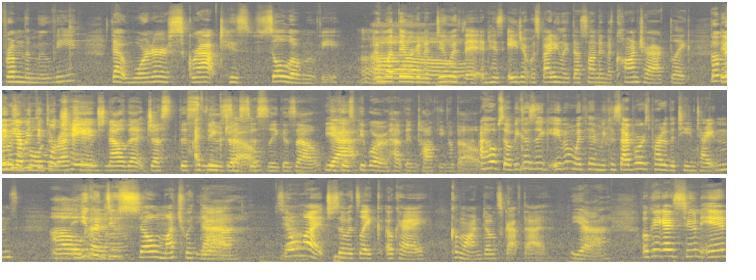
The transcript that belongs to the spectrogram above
from the movie that Warner scrapped his solo movie and what they were gonna do with Oh. it, and his agent was fighting like that's not in the contract. Like But There was maybe everything will change now that just this I new think so. Justice League is out. Yeah. Because people are have been talking about. I hope so because like even with him because Cyborg's part of the Teen Titans, oh, you could do so much with Yeah. that, so Yeah. much. So it's like okay, come on, don't scrap that. Yeah. Okay, guys, tune in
